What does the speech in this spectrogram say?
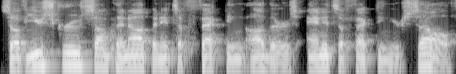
So if you screw something up and it's affecting others and it's affecting yourself,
